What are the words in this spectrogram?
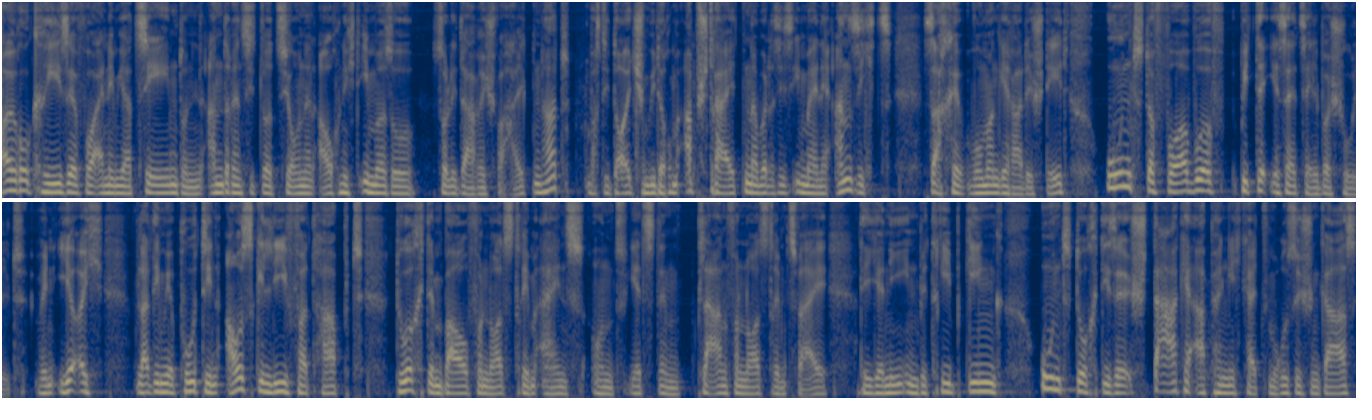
Eurokrise vor einem Jahrzehnt und in anderen Situationen auch nicht immer so solidarisch verhalten hat, was die Deutschen wiederum abstreiten, aber das ist immer eine Ansichtssache, wo man gerade steht. Und der Vorwurf, bitte, ihr seid selber schuld. Wenn ihr euch Wladimir Putin ausgeliefert habt durch den Bau von Nord Stream 1 und jetzt den Plan von Nord Stream 2, der ja nie in Betrieb ging, und durch diese starke Abhängigkeit vom russischen Gas,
